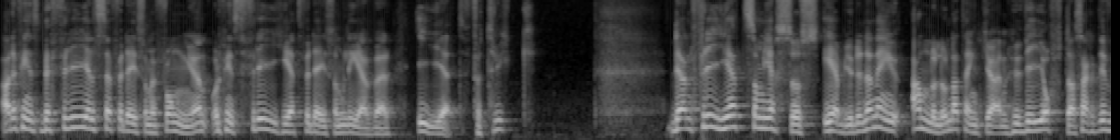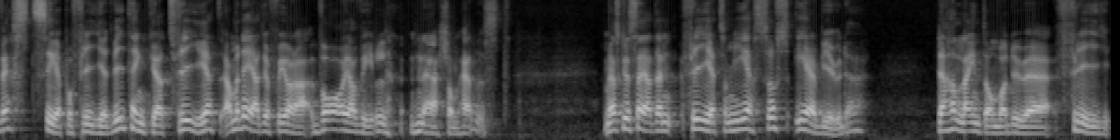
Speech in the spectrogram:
Ja, det finns befrielse för dig som är fången och det finns frihet för dig som lever i ett förtryck. Den frihet som Jesus erbjuder den är ju annorlunda tänker jag än hur vi ofta, särskilt i väst, ser på frihet. Vi tänker att frihet ja, men det är att jag får göra vad jag vill när som helst. Men jag skulle säga att den frihet som Jesus erbjuder det handlar inte om vad du är fri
